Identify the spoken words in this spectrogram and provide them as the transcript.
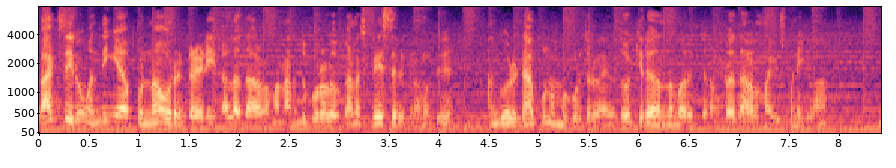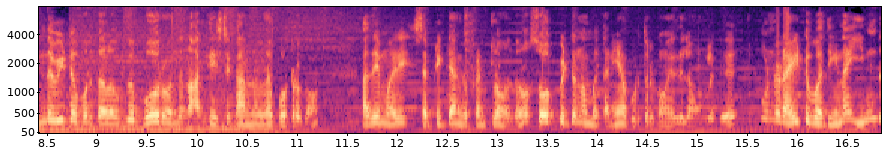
பேக் சைடும் வந்தீங்க அப்படின்னா ஒரு ரெண்டு அடி நல்லா தாராளமாக நடந்து போகிற அளவுக்கான ஸ்பேஸ் இருக்குது நமக்கு. அங்கே ஒரு டேப்பும் நம்ம கொடுத்துருவேன் துவைக்கிற அந்த மாதிரி இருந்துச்சுன்னா கூட தாராளமாக யூஸ் பண்ணிக்கலாம். இந்த வீட்டை பொறுத்த அளவுக்கு போர் வந்து நார்த் ஈஸ்ட் கார்னரில் போட்டிருக்கோம். அதே மாதிரி செப்டிக் டேங்க் ஃப்ரண்ட்ல வந்துடும் சோப் பிட்டும் நம்ம தனியாக கொடுத்துருக்கோம் இதில் உங்களுக்கு. உன்னோட ஹைட்டு பார்த்தீங்கன்னா இந்த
